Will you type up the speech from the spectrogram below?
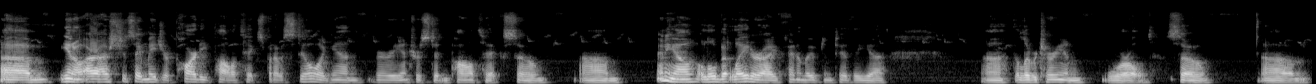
um, you know, I should say major party politics, but I was still, again, very interested in politics. So, um, anyhow, a little bit later, I kind of moved into the uh, uh, the libertarian world. So, um,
